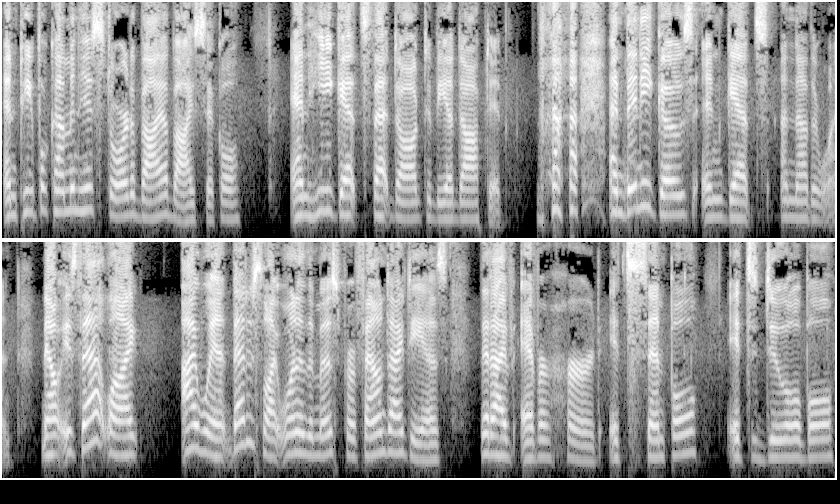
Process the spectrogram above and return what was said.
And people come in his store to buy a bicycle, and he gets that dog to be adopted. and then he goes and gets another one. Now, is that like, I went, that is like one of the most profound ideas that I've ever heard. It's simple, it's doable,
